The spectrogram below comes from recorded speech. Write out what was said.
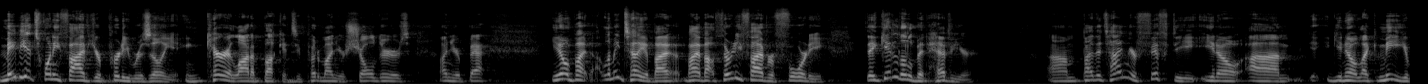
Maybe at 25, you're pretty resilient. You carry a lot of buckets. You put them on your shoulders, on your back. You know, but let me tell you, by, by about 35 or 40, they get a little bit heavier. Um, by the time you're 50, you know, um, you know, like me, you're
